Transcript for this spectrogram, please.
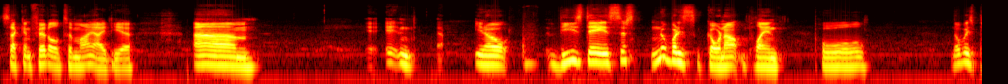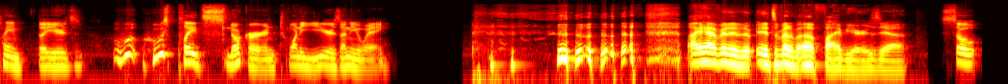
second fiddle to my idea. Um, and you know these days, just nobody's going out and playing pool. Nobody's playing billiards. Who, who's played snooker in twenty years anyway? I haven't. In a, it's been about five years. Yeah. So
